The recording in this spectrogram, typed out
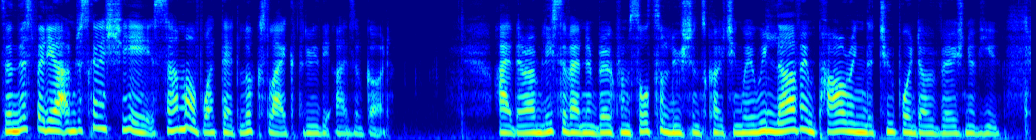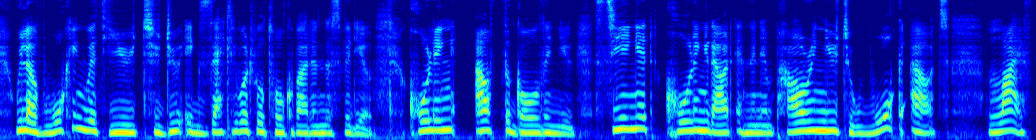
So, in this video, I'm just going to share some of what that looks like through the eyes of God. Hi there, I'm Lisa Vandenberg from Salt Solutions Coaching, where we love empowering the 2.0 version of you. We love walking with you to do exactly what we'll talk about in this video calling out the gold in you, seeing it, calling it out, and then empowering you to walk out life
